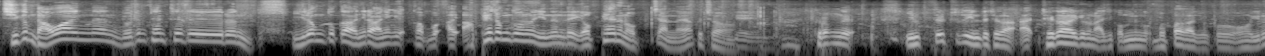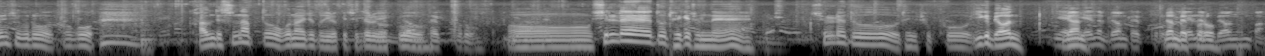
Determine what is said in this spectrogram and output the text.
지금 나와 있는 요즘 텐트들은 이 정도가 아니라 아니 그러니까 뭐 아, 앞에 정도는 있는데 옆에는 없지 않나요? 그쵸? 예, 그런 게 있을 수도 있는데 제가 아, 제가 알기로는 아직 없는 거 못 봐가지고 어, 이런 식으로 하고 가운데 수납도 오거나이저도 이렇게 제대로 있고. 100%어 실내도 되게 좋네. 실내도 되게 좋고. 이게 면 예, 면. 얘는 면 100%면 100%. 얘는 면 혼방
